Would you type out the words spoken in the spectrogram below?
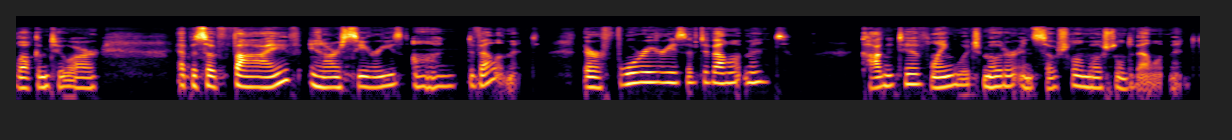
Welcome to our episode five in our series on development. There are four areas of development cognitive, language, motor, and social emotional development.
